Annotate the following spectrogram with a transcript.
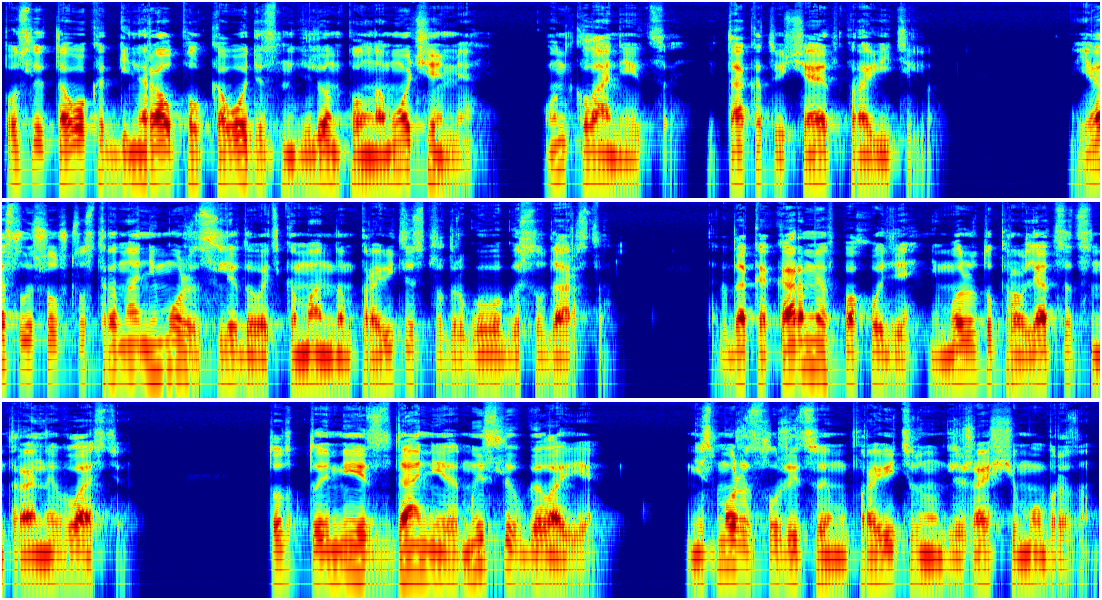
После того, как генерал-полководец наделен полномочиями, он кланяется и так отвечает правителю. Я слышал, что страна не может следовать командам правительства другого государства, тогда как армия в походе не может управляться центральной властью. Тот, кто имеет здание мысли в голове, не сможет служить своему правителю надлежащим образом.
